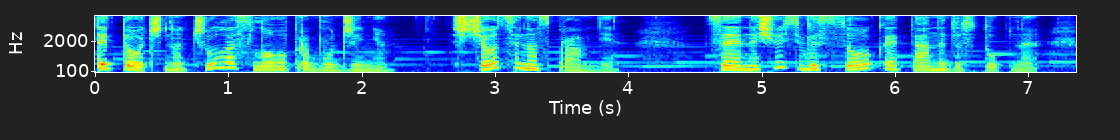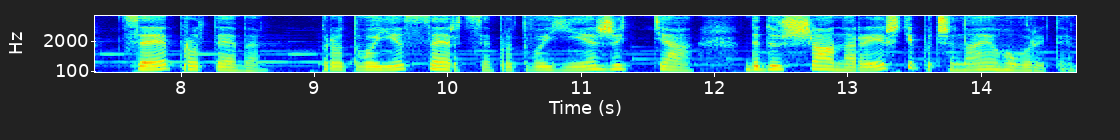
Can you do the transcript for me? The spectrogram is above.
Ти точно чула слово пробудження. Що це насправді? Це не щось високе та недоступне. Це про тебе, про твоє серце, про твоє життя, де душа нарешті починає говорити.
